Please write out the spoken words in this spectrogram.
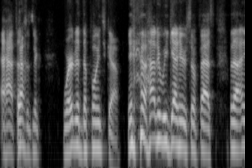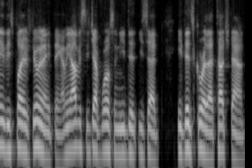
at halftime. Yeah. So it's like, where did the points go? You know, how did we get here so fast without any of these players doing anything? I mean, obviously Jeff Wilson, he did. He said he did score that touchdown,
